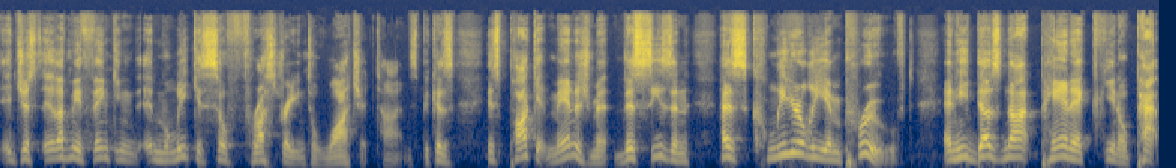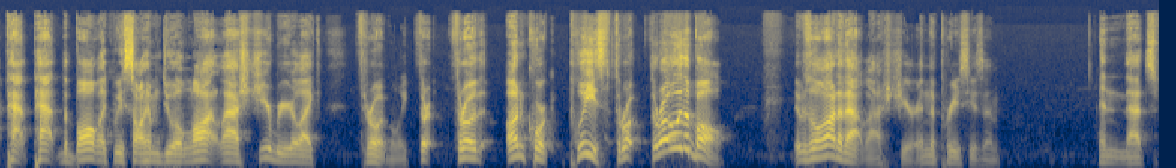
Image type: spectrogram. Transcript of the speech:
it just it left me thinking eh, Malik is so frustrating to watch at times because his pocket management this season has clearly improved and he does not panic, you know, pat pat pat the ball like we saw him do a lot last year where you're like throw it Malik, Th- throw uncork, please throw throw the ball. There was a lot of that last year in the preseason. And that's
